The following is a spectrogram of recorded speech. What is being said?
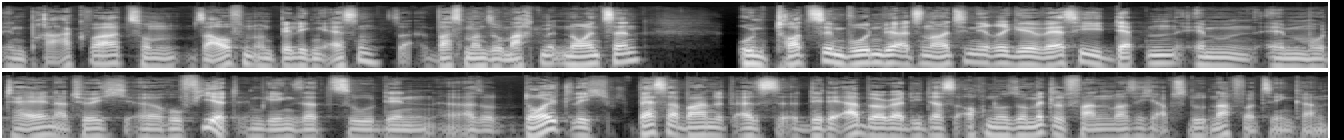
in Prag war zum Saufen und billigen Essen, was man so macht mit 19. Und trotzdem wurden wir als 19-jährige Wessi-Deppen im, im Hotel natürlich äh, hofiert, im Gegensatz zu den, äh, also deutlich besser behandelt als DDR-Bürger, die das auch nur so mittel fanden, was ich absolut nachvollziehen kann.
